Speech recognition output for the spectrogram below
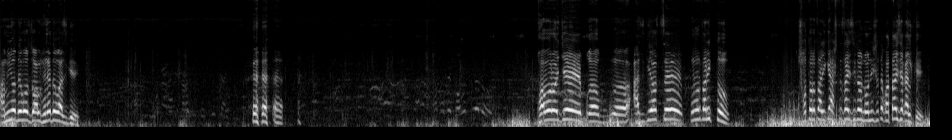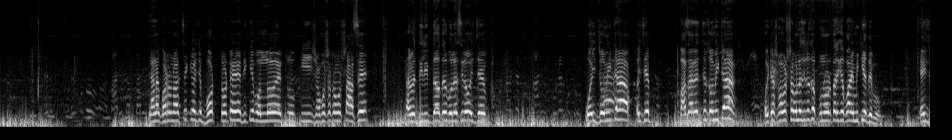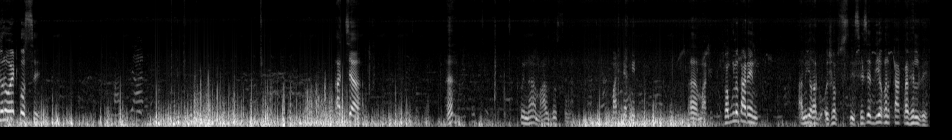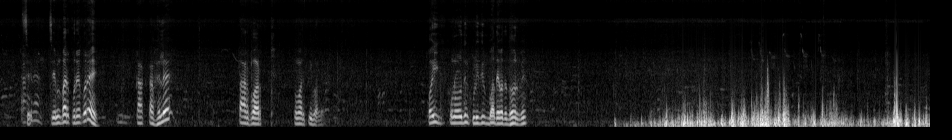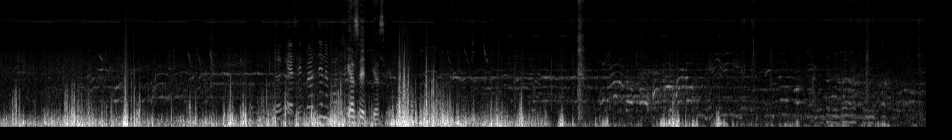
আমিও দেবো, জল ফেলে দেবো আজকে। খবর ওই যে আজকে হচ্ছে পনেরো তারিখ তো। সতেরো তারিখে আসতে চাইছিল, ননির সাথে কথা হয়েছে কালকে। না না ঘটনা হচ্ছে কি, ওই যে ভোট টোটে এদিকে বলল, একটু কি সমস্যা টমস্যা আছে? তারপরে দিলীপ দাওদের বলেছিল, ওই যে ওই জমিটা, ওই যে বাজারের যে জমিটা, ওইটা সমস্যা বলেছিল যে পনেরো তারিখে পরে মিটিয়ে দেবো। এই জন্য ওয়েট করছে। আচ্ছা। হ্যাঁ? ওই না, মাছ ধরছে না। মাটিটা হ্যাঁ মাটি সবগুলো কাটেন। আমি ওই সব শেষে দিয়ে ওখানে কাকটা ফেলবে চেম্বার করে করে কাকটা ফেলে তারপর তোমার কি বলে? ওই পনেরো দিন কুড়ি দিন বাদে বাদে ধরবে। না আছে ক্যাসেট ক্যাসেট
